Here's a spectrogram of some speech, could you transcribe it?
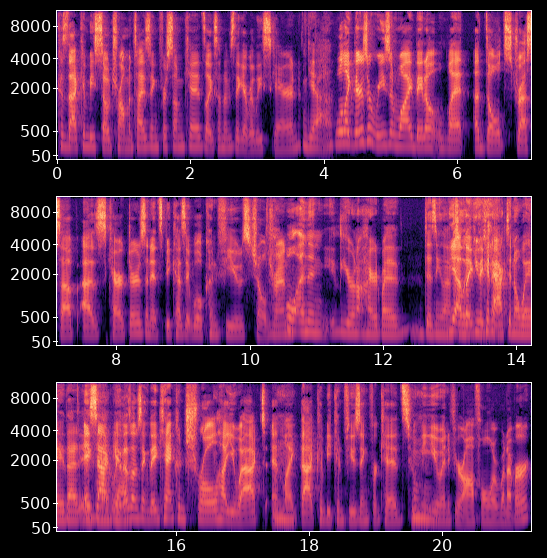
Cuz that can be so traumatizing for some kids. Like sometimes they get really scared. Yeah. Well, like there's a reason why they don't let adults dress up as characters and it's because it will confuse children. Well, and then you're not hired by Disneyland. Yeah, so like, like, you can act in a way that is exactly. yeah. That's what I'm saying. They can't control how you act and Mhm. like that could be confusing for kids who meet Mhm. you and if you're awful or whatever.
